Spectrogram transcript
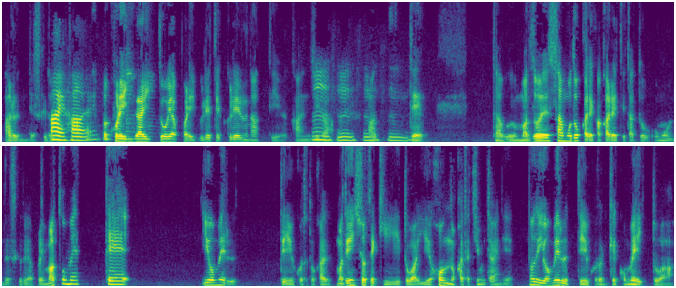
あるんですけど、はいはい。これ意外とやっぱり売れてくれるなっていう感じがうんうんうんうん。で、多分、まあ、ゾエさんもどっかで書かれてたと思うんですけど、やっぱりまとめて読めるっていうこととか、まあ、電子書籍とはいえ本の形みたいので読めるっていうことに結構メリットは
